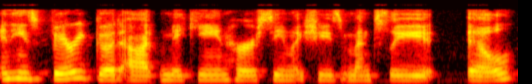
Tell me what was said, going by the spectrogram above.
and he's very good at making her seem like she's mentally ill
